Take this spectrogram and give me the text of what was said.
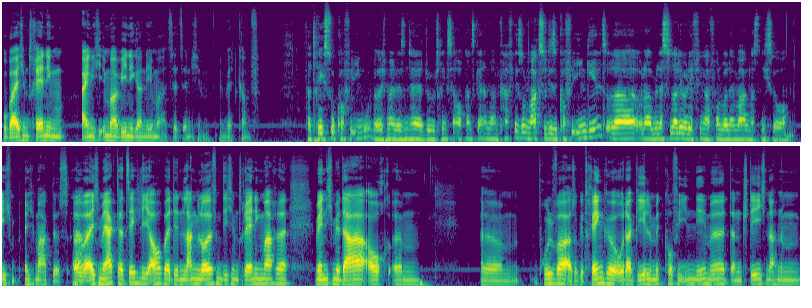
Wobei ich im Training eigentlich immer weniger nehme als letztendlich im, im Wettkampf. Verträgst du Koffein gut? Also ich meine, wir sind ja, du trinkst ja auch ganz gerne mal einen Kaffee. So magst du diese Koffeingels oder, oder lässt du da lieber die Finger von, weil der Magen das nicht so. Ich, ich mag das. Ja? Aber ich merke tatsächlich auch bei den langen Läufen, die ich im Training mache, wenn ich mir da auch ähm, ähm, Pulver, also Getränke oder Gele mit Koffein nehme, dann stehe ich nach einem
